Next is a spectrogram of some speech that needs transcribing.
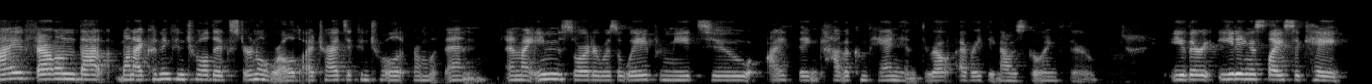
I found that when I couldn't control the external world, I tried to control it from within. And my eating disorder was a way for me to, I think, have a companion throughout everything I was going through. Either eating a slice of cake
